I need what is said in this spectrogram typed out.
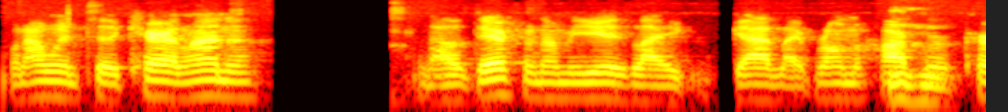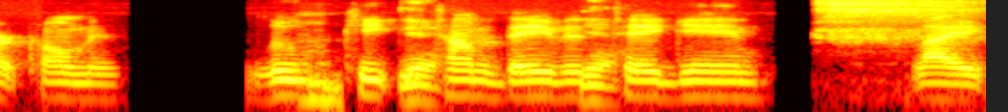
when I went to Carolina, and I was there for a number of years, like guys like Roman Harper, Kurt Coleman, Luke Mhm. Kuechly, Yeah. Thomas Davis, Yeah. Ted Ginn. Like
